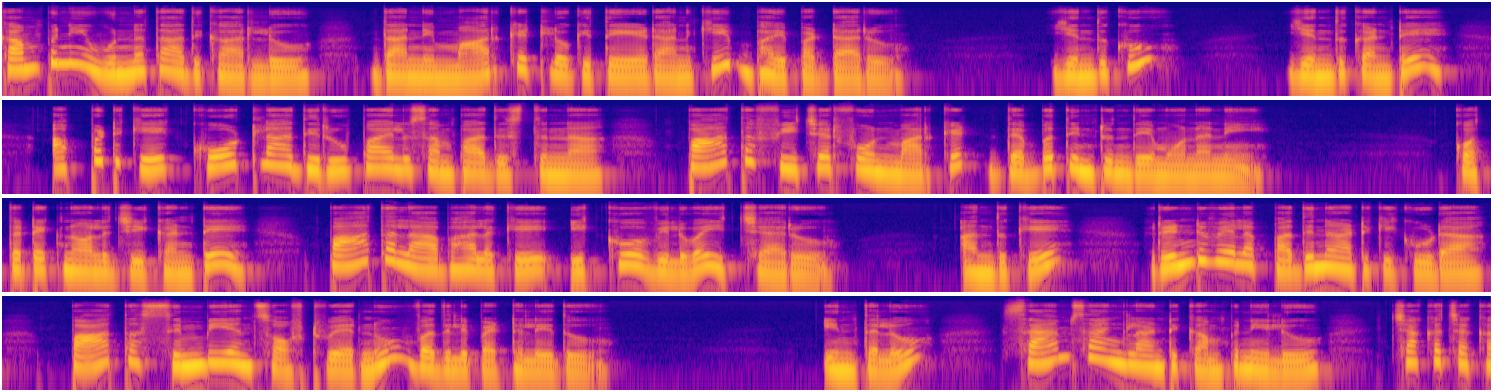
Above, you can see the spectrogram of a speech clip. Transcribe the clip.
కంపెనీ ఉన్నతాధికారులు దాన్ని మార్కెట్లోకి తేయడానికి భయపడ్డారు. ఎందుకు? ఎందుకంటే అప్పటికే కోట్లాది రూపాయలు సంపాదిస్తున్న పాత ఫీచర్ ఫోన్ మార్కెట్ దెబ్బతింటుందేమోనని. కొత్త టెక్నాలజీ కంటే పాత లాభాలకే ఎక్కువ విలువ ఇచ్చారు. అందుకే రెండువేల పది నాటికి కూడా పాత సింబియన్ సాఫ్ట్వేర్ను వదిలిపెట్టలేదు. ఇంతలో శాంసాంగ్ లాంటి కంపెనీలు చకచక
